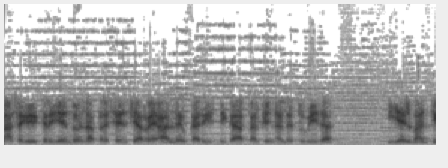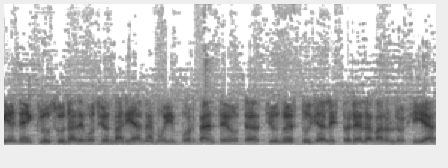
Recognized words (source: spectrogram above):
va a seguir creyendo en la presencia real eucarística hasta el final de su vida y él mantiene incluso una devoción mariana muy importante. O sea, si uno estudia la historia de la mariología,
